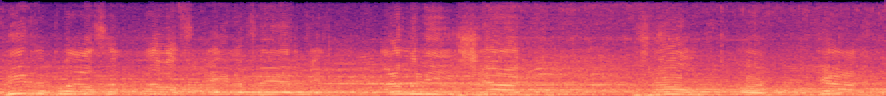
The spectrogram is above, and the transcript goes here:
vierde plaats 11-41. Emily Jacques de finale.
